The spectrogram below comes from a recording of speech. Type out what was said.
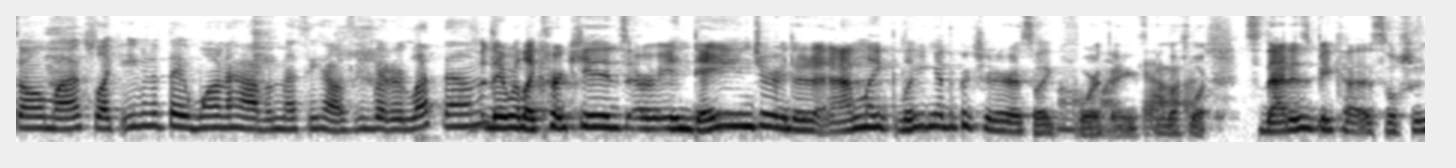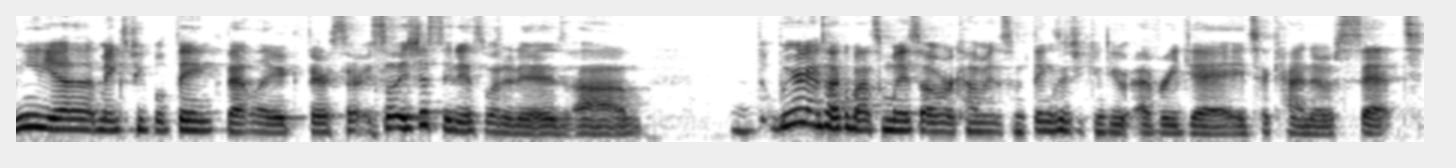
so much. Like, even if they want to have a messy house, you better let them. They were like, her kids are in danger, and, I'm like looking at the picture. There's like oh four things gosh. on the floor. So that is because social media makes people think that like they're certain. So it's just it is what it is. Um, we're going to talk about some ways to overcome it, some things that you can do every day to kind of set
